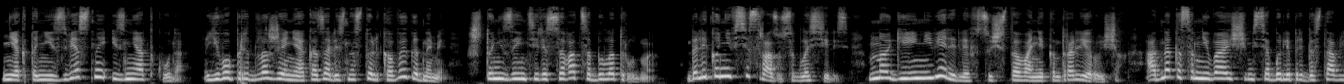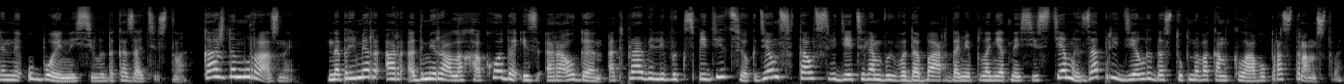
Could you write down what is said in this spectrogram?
Некто неизвестный из ниоткуда. Его предложения оказались настолько выгодными, что не заинтересоваться было трудно. Далеко не все сразу согласились. Многие не верили в существование контролирующих, однако сомневающимся были предоставлены убойные силы доказательства. Каждому разные. Например, ар-адмирала Хакода из Рауден отправили в экспедицию, где он стал свидетелем вывода бардами планетной системы за пределы доступного конклаву пространства.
